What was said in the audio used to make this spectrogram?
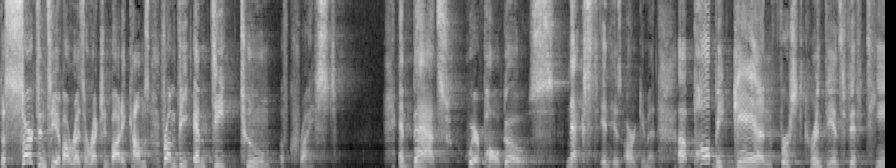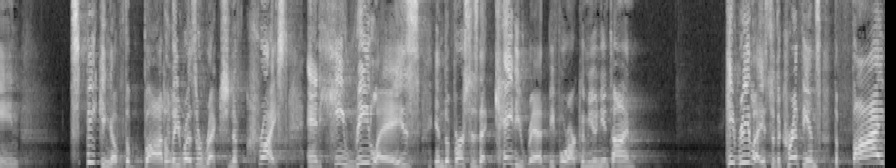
the certainty of our resurrection body comes from the empty tomb of Christ. And that's where Paul goes next in his argument. Uh, Paul began 1 Corinthians 15 speaking of the bodily resurrection of Christ. And he relays in the verses that Katie read before our communion time. He relays to the Corinthians the five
